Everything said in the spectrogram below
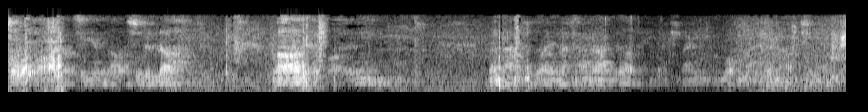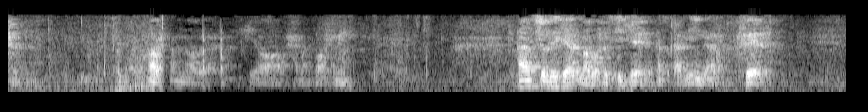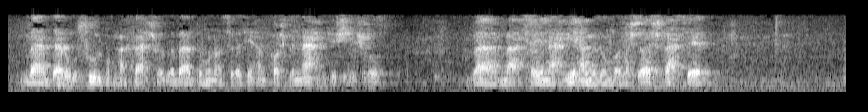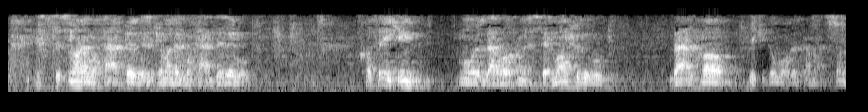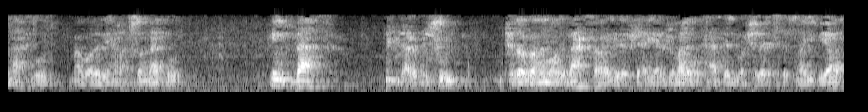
صلی الله علی سیدنا رسول الله و آل الطاهرین و لعنت دائمت علی اعدائهم اجمعین اللهم ارحمنا برحمتک یا ارحم الراحمین از شده که از مباحثی که از قدیم در بعد در اصول مطرح شد و بعد به مناسبتی هم پاش به نحو کشیده شد و بحث های نحوی هم به دنبالش داشت. بحث استثناء متعقب جمل متعدده بود. خاطر اینکه این مورد در قرآن استعمال شده بود. بعدها یکی دو مورد هم از سنت بود مواردی هم از سنت بود. این بحث در اصول جداگانه مورد بحث قرار گرفت که اگر جمل متعدد باشه و استثنایی بیاد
